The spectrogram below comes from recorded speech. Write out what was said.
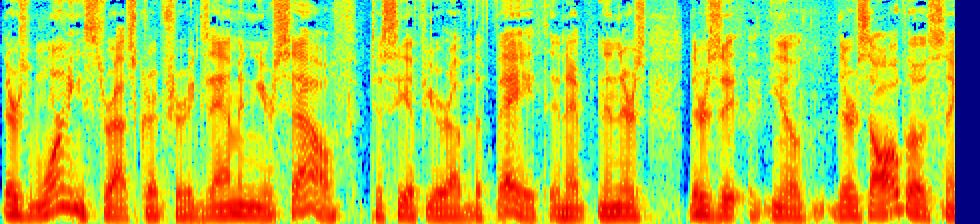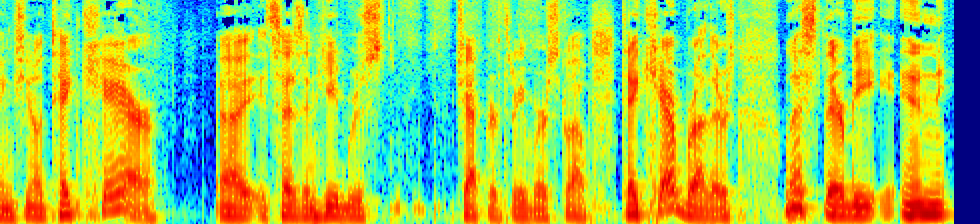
there's warnings throughout Scripture. Examine yourself to see if you're of the faith, and it, and there's there's a, you know there's all those things. You know, take care. Uh, it says in Hebrews chapter three verse twelve, "Take care, brothers, lest there be in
